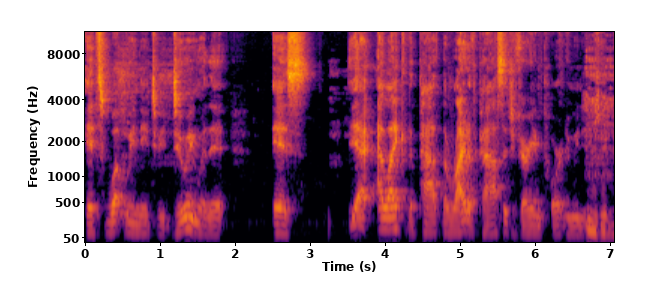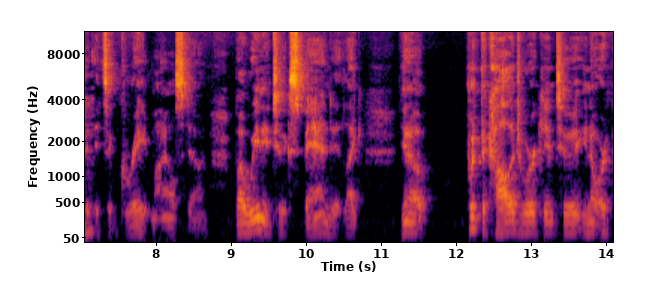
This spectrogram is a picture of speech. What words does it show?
it's what we need to be doing with it. Is yeah, I like the path, the rite of passage, very important, and we need to keep it. It's a great milestone, but we need to expand it. Like, you know, put the college work into it, you know, or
